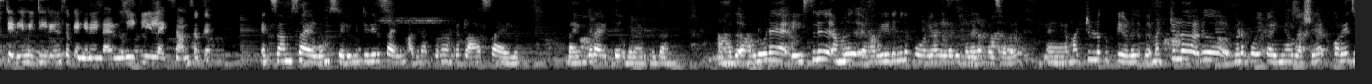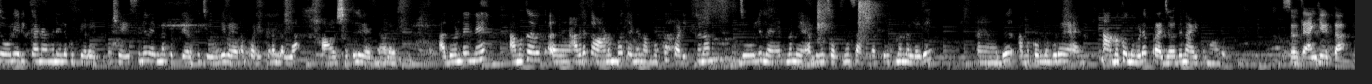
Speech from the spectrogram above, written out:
സ്റ്റഡി മെറ്റീരിയൽസ് ഒക്കെ എങ്ങനെയുണ്ടായിരുന്നു? വീക്ക്ലി ഉള്ള എക്സാംസ് ഒക്കെ. എക്സാംസ് ആയാലും സ്റ്റഡി മെറ്റീരിയൽസ് ആയാലും അതിനപ്പുറം നമ്മുടെ ക്ലാസ് ആയാലും ഭയങ്കരമായിട്ട് ഉപകാരപ്രദമാണ്. അത് അതിലൂടെ എയ്സിൽ നമ്മൾ റീഡിങ്ങിന് പോയാലുള്ളൊരു ഉപകാരം എന്താ വെച്ചാൽ മറ്റുള്ള കുട്ടികൾ മറ്റുള്ള ഒരു ഇവിടെ പോയി കഴിഞ്ഞാൽ പക്ഷേ കുറേ ജോലി അടിക്കാൻ അങ്ങനെയുള്ള കുട്ടികളെ കിട്ടും. പക്ഷേ എയ്സിൽ വരുന്ന കുട്ടികൾക്ക് ജോലി വേണം പഠിക്കണം എന്നുള്ള ആവശ്യത്തിൽ വരുന്ന ആളായിരിക്കും. അതുകൊണ്ട് തന്നെ നമുക്ക് അവരെ കാണുമ്പോൾ തന്നെ നമുക്കും പഠിക്കണം ജോലി നേടണം നമ്മുടെ സ്വപ്നം സാക്ഷാത്കരിക്കണം എന്നുള്ളൊരു ഇത് നമുക്കൊന്നും കൂടെ നമുക്കൊന്നും കൂടെ പ്രചോദനമായിട്ട് മാറും. സോ താങ്ക് യു ഇത്ത.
